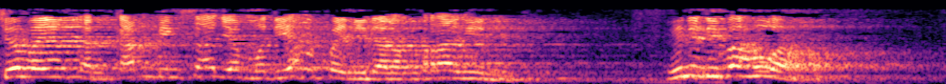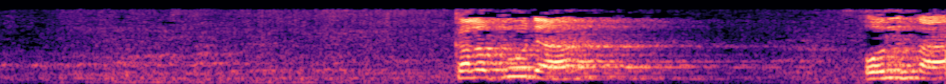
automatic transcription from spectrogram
Coba bayangkan kambing saja mau diapa ini dalam perang ini? Ini di bawah. Kalau kuda, unta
